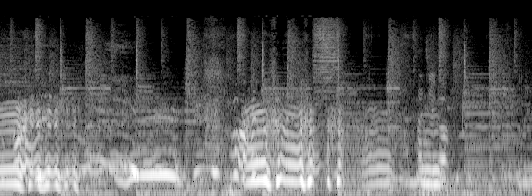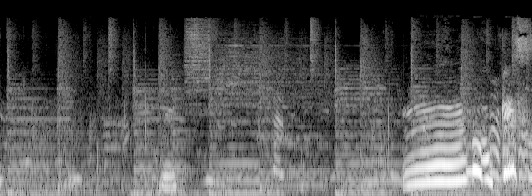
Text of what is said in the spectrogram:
Thank you. 아니 나 음, 포켓씨!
